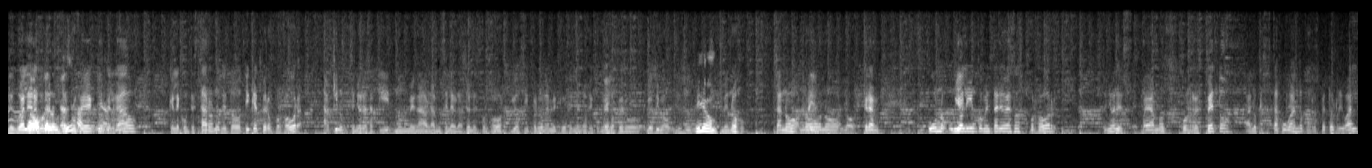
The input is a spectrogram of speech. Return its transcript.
les voy a leer algo del profe Héctor Delgado que le contestaron los de todo ticket, pero por favor, aquí no, señores, aquí no me vengan a hablar de celebraciones, por favor. Yo sí, perdónenme que yo sí me enoje con eso, pero yo sí me, yo sí me, enojo. O sea, no, no, no, no, créanme. Uno, hubiera leído un comentario de esos, por favor, señores, vayamos con respeto a lo que se está jugando, con respeto al rival,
